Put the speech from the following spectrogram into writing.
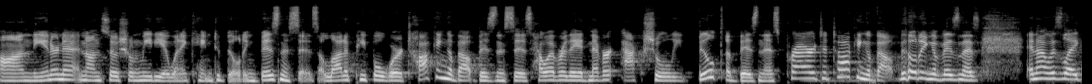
on the internet and on social media when it came to building businesses. A lot of people were talking about businesses. However, they had never actually built a business prior to talking about building a business. And I was like,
